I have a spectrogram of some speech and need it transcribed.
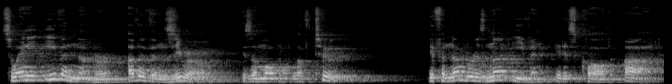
So any even number other than 0 is a multiple of 2. If a number is not even, it is called odd.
